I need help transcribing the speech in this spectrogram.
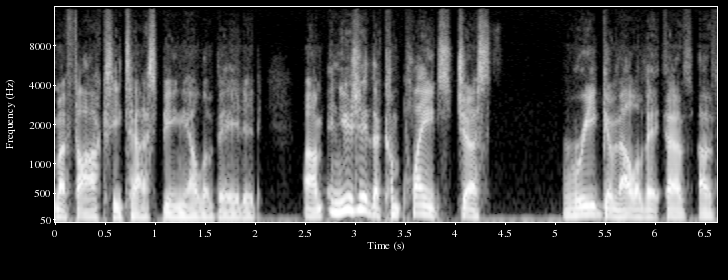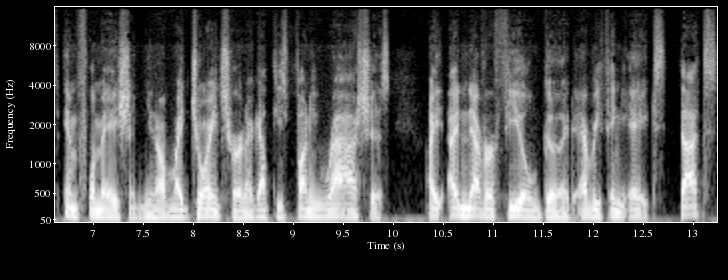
methoxy test being elevated. Um, and usually the complaints just reek of elevate of, of inflammation. You know, my joints hurt. I got these funny rashes. I, I never feel good. Everything aches. That's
